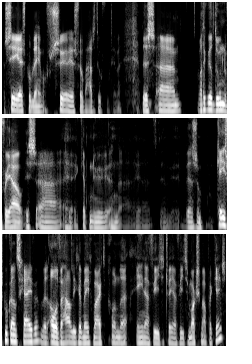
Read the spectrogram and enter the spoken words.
een serieus probleem. Of serieus veel waarde toegevoegd hebben. Dus ehm, wat ik wil doen voor jou is, eh, ik heb nu een, eh, ik ben dus een caseboek aan het schrijven met alle verhalen die ik heb meegemaakt. Gewoon uh, één à viertje, twee à viertje maximaal per case.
